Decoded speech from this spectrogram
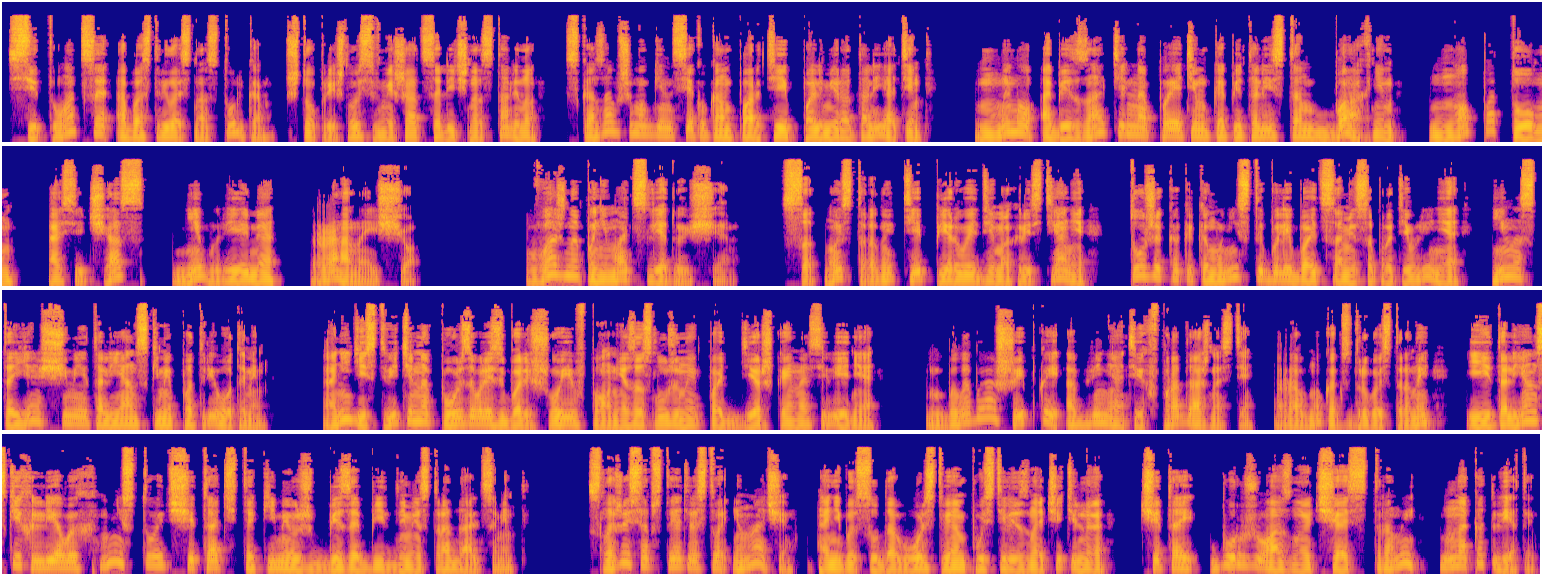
Ситуация обострилась настолько, что пришлось вмешаться лично Сталину, сказавшему генсеку компартии Пальмира Тольятти, мы, мол, обязательно по этим капиталистам бахнем, но потом, а сейчас не время, рано еще. Важно понимать следующее. С одной стороны, те первые демохристиане тоже, как и коммунисты, были бойцами сопротивления и настоящими итальянскими патриотами. Они действительно пользовались большой и вполне заслуженной поддержкой населения. Было бы ошибкой обвинять их в продажности, равно как с другой стороны и итальянских левых не стоит считать такими уж безобидными страдальцами. Сложись обстоятельства иначе, они бы с удовольствием пустили значительную, читай, буржуазную часть страны на котлеты.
